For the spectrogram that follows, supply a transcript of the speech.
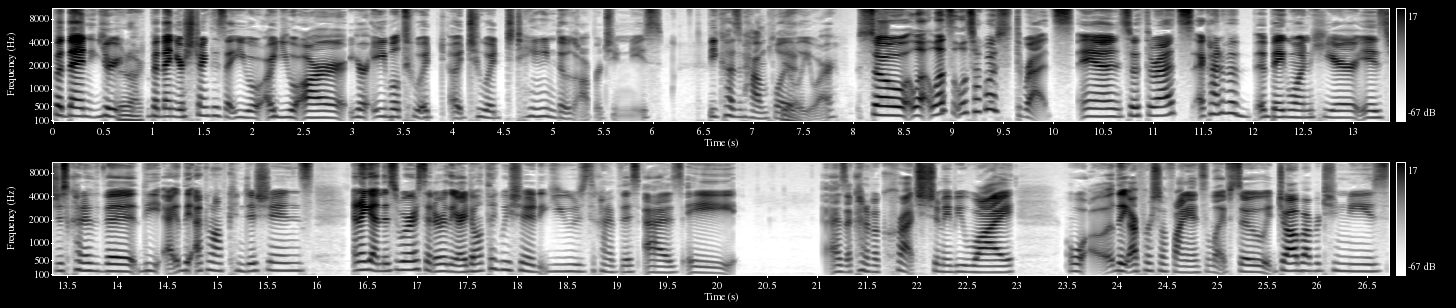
But then your but then your strength is that you are you are you're able to uh, to attain those opportunities because of how employable Yeah. you are. So let, let's let's talk about threats. And so threats, a kind of a, a big one here is just kind of the the the economic conditions. And again, this is where I said earlier, I don't think we should use the kind of this as a as a kind of a crutch to maybe why well, the our personal finance life. So job opportunities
